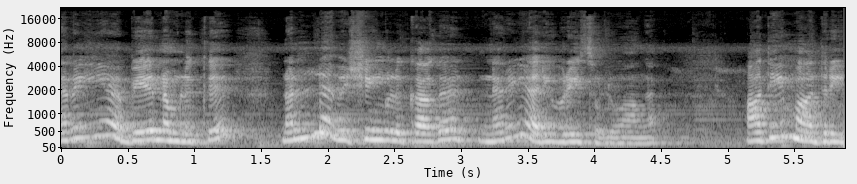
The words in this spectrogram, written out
நிறைய பேர் நம்மளுக்கு நல்ல விஷயங்களுக்காக நிறைய அறிவுரை சொல்லுவாங்க. அதே மாதிரி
